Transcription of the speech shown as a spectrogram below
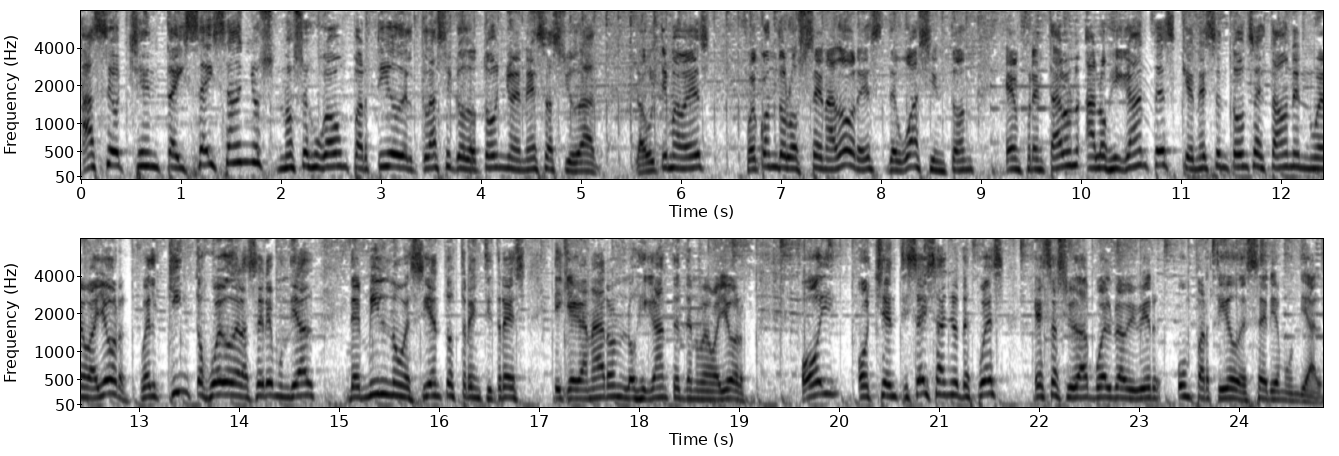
Hace 86 años no se jugaba un partido del Clásico de Otoño en esa ciudad. La última vez fue cuando los senadores de Washington enfrentaron a los gigantes que en ese entonces estaban en Nueva York. Fue el quinto juego de la Serie Mundial de 1933 y que ganaron los gigantes de Nueva York. Hoy, 86 años después, esa ciudad vuelve a vivir un partido de serie mundial.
